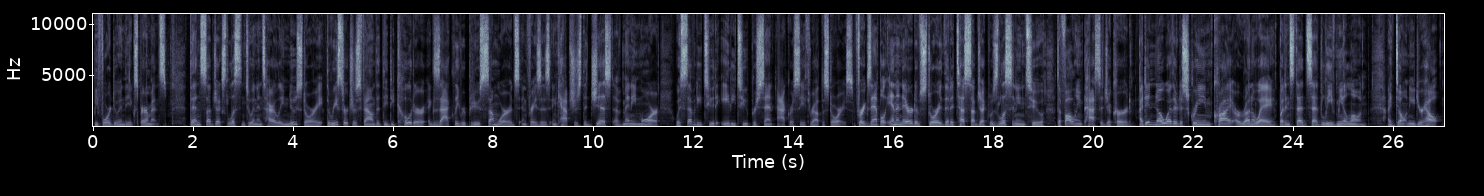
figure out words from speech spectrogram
before doing the experiments. Then subjects listened to an entirely new story. The researchers found that the decoder exactly reproduced some words and phrases and captures the gist of many more with 72 to 82% accuracy throughout the stories. For example, in a narrative story that a test subject was listening to, the following passage occurred. I didn't know whether to scream, cry, or run away, but instead said, Leave me alone. I don't need your help.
